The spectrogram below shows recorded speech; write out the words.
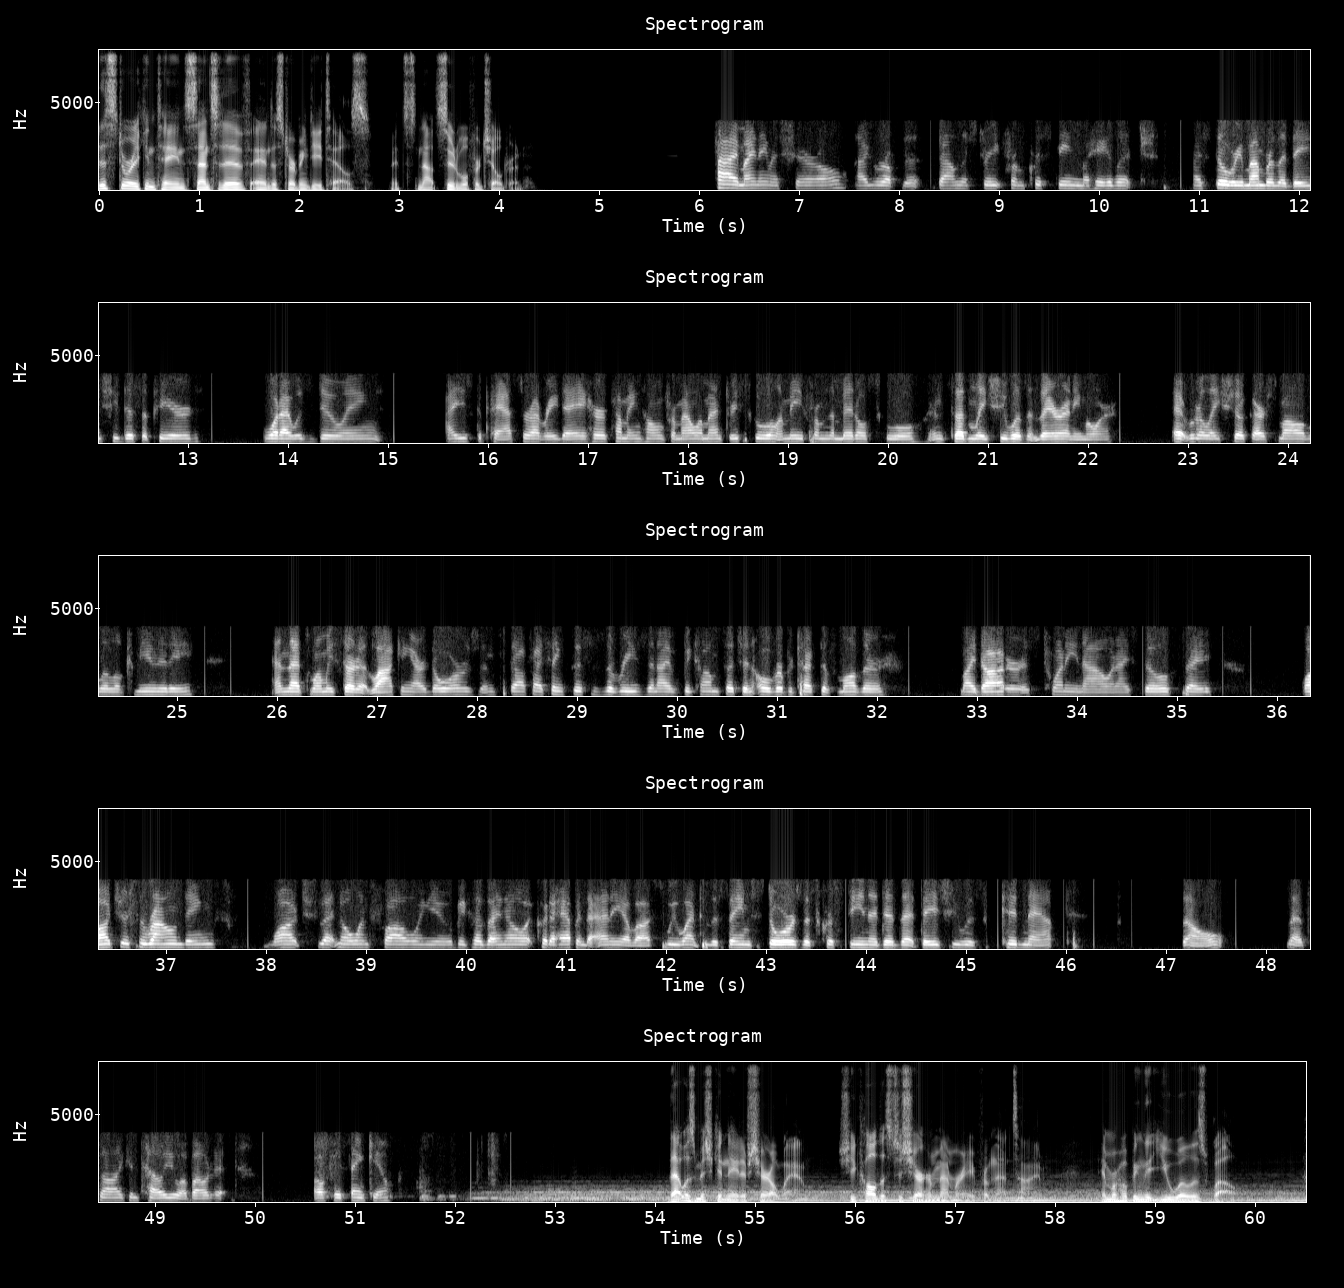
This story contains sensitive and disturbing details. It's not suitable for children. Hi, my name is Cheryl. I grew up the, down the street from Christine Mihelich. I still remember the day she disappeared, what I was doing. I used to pass her every day, her coming home from elementary school and me from the middle school, and suddenly she wasn't there anymore. It really shook our small little community. And that's when we started locking our doors and stuff. I think this is the reason I've become such an overprotective mother. My daughter is 20 now, and I still say, watch your surroundings, watch that no one's following you because I know it could have happened to any of us. We went to the same stores as Christina did that day she was kidnapped. So that's all I can tell you about it. Okay, thank you. That was Michigan native Cheryl Lamb. She called us to share her memory from that time, and we're hoping that you will as well.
